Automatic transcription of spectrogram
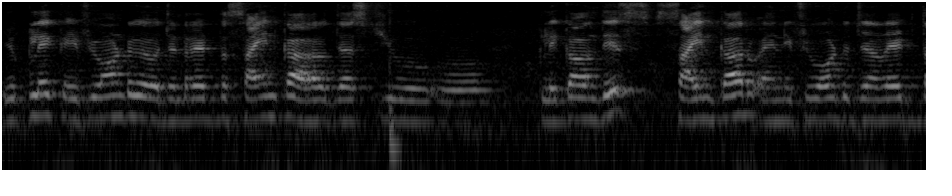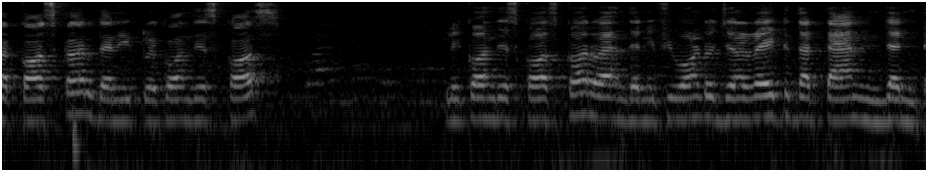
you click if you want to generate the sine curve just you uh, click on this sine curve. And if you want to generate the cos curve then you click on this cos click on this cos curve. And then if you want to generate the tangent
